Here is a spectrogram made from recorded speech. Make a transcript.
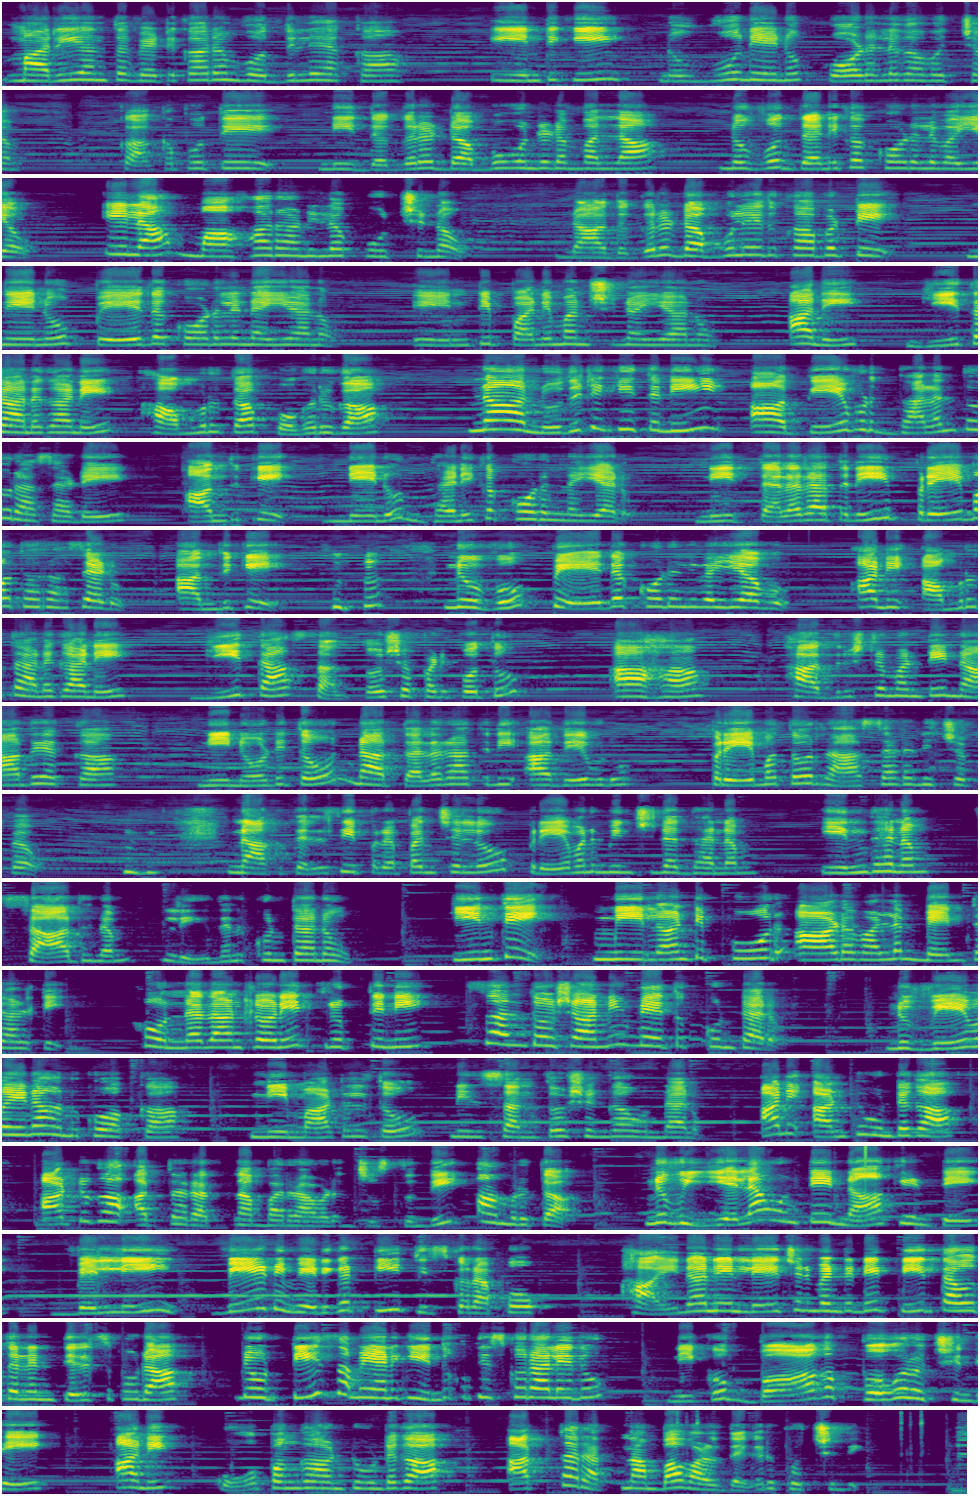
మరీ అంత వెటకారం వద్దులే అక్క. ఈ ఇంటికి నువ్వు నేను కోడలుగా వచ్చాం. కాకపోతే నీ దగ్గర డబ్బు ఉండడం వల్ల నువ్వు ధనిక కోడలువయ్యావు. ఇలా మహారాణిలో కూర్చున్నావు. నా దగ్గర డబ్బు లేదు కాబట్టి నేను పేద కోడలినయ్యాను. ఈ ఇంటి పని మనిషినయ్యాను అని గీత అనగానే అమృత పొగరుగా నా నుదుటి గీతని ఆ దేవుడు ధనంతో రాశాడే. అందుకే నేను ధనిక కోడలినయ్యాను. నీ తలరాతని ప్రేమతో రాశాడు. అందుకే నువ్వు పేద కోడలివయ్యావు అని అమృత అనగానే గీత సంతోషపడిపోతూ ఆహా అదృష్టం అంటే నాదే అక్క. నీ నోటితో నా తలరాతిని ఆ దేవుడు ప్రేమతో రాశాడని చెప్పావు. నాకు తెలిసి ప్రపంచంలో ప్రేమను మించిన ధనం ఇంధనం సాధనం లేదనుకుంటాను. ఇంతే మీలాంటి పూర్ ఆడవాళ్ళ మెంటాలిటీ. ఉన్న దాంట్లోనే తృప్తిని సంతోషాన్ని వెతుక్కుంటారు. నువ్వేమైనా అనుకో అక్క నీ మాటలతో నేను సంతోషంగా ఉన్నాను అని అంటూ ఉండగా అటుగా అత్త రత్నాంబ రావడం చూస్తుంది అమృత. నువ్వు ఎలా ఉంటే నాకేంటే వెళ్ళి వేడి వేడిగా టీ తీసుకురాపో అయినా నేను లేచిన వెంటనే టీ తాగుతానని తెలుసు కూడా నువ్వు టీ సమయానికి ఎందుకు తీసుకురాలేదు? నీకు బాగా పొగరొచ్చింది అని కోపంగా అంటూ ఉండగా అత్త రత్నాంబ వాళ్ళ దగ్గరకు వచ్చింది.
